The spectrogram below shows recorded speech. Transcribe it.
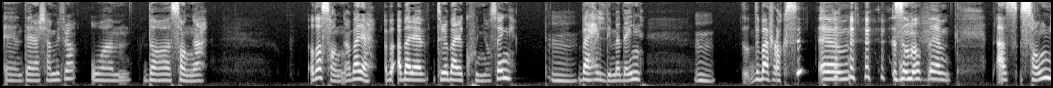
eh, der jeg kommer ifra. Og um, da sang jeg. Og da sang jeg bare. Jeg, ba- jeg bare, tror jeg bare kunne å synge. Mm. Bare heldig med den. Mm. Det er bare flaks. Um, sånn at um, jeg sang,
